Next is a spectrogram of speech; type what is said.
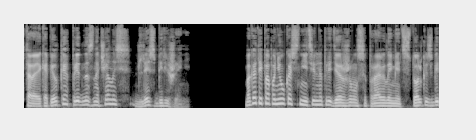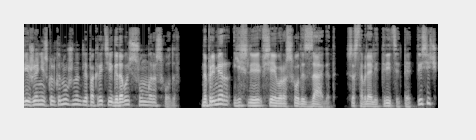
Вторая копилка предназначалась для сбережений. Богатый папа неукоснительно придерживался правила иметь столько сбережений, сколько нужно для покрытия годовой суммы расходов. Например, если все его расходы за год составляли 35 тысяч,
